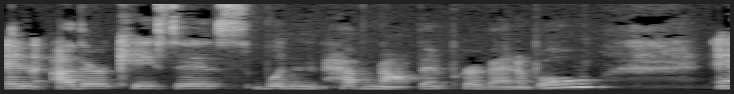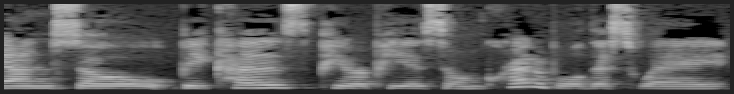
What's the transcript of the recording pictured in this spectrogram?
in other cases wouldn't have not been preventable. And so, because PRP is so incredible this way,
